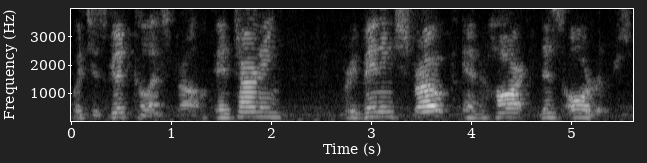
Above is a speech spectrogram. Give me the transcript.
which is good cholesterol, in turning preventing stroke and heart disorders.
